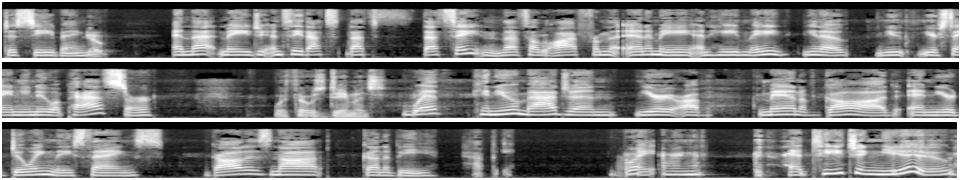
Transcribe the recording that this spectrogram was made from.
deceiving. Yep. And that made you, and see, that's, that's, that's Satan. That's a lie from the enemy. And he made, you know, you, you're saying you knew a pastor With those demons. with, can you imagine you're a man of God and you're doing these things? God is not going to be happy. Right? and teaching you,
